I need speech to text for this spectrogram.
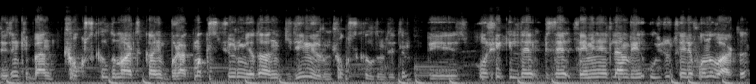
Dedim ki ben çok sıkıldım artık hani bırakmak istiyorum ya da hani gidemiyorum çok sıkıldım dedim. Ee, o şekilde bize temin edilen bir uydu telefonu vardı.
